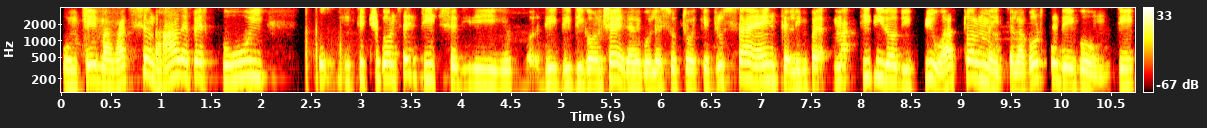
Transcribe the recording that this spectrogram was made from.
un tema nazionale per cui che ci consentisse di, di- di- di concedere quelle strutture che giustamente, ma ti dirò di più, attualmente la Corte dei Conti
